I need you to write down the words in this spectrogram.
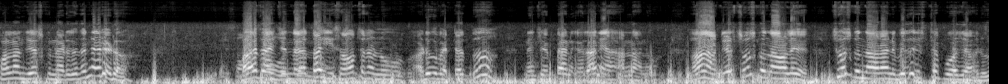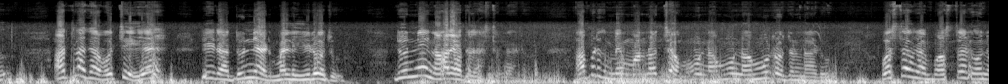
పొలం చేసుకున్నాడు కదా నేరేడు? బాగా ఇచ్చిన తర్వాత ఈ సంవత్సరం నువ్వు అడుగు పెట్టద్దు. నేను చెప్పాను కదా అని అన్నాను. "ఆ, అట్లే చూసుకుందాంలే చూసుకుందాం అని బెదిరిస్తే పోయాడు అట్లాగా వచ్చి ఈడ దున్నాడు మళ్ళీ ఈరోజు దున్ని నారేతలేస్తున్నాడు అప్పటికి మేము మొన్న వచ్చాము నమ్ము నమ్ము రోజు నాడు వస్తే రేపు వస్తాడు. అని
